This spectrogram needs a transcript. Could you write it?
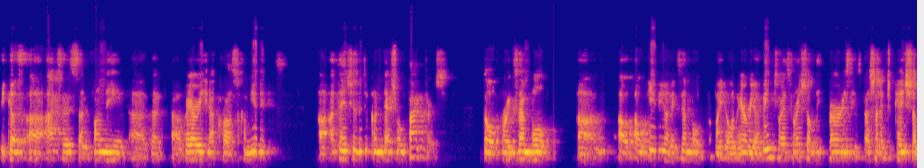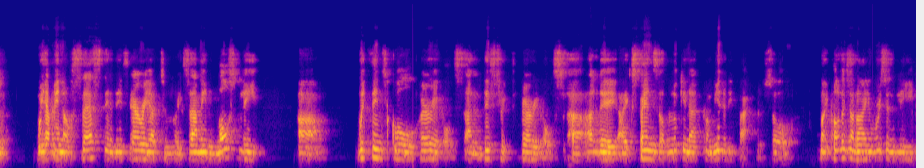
because uh, access and funding uh, that uh, vary across communities. Uh, attention to contextual factors. So, for example, um, I'll, I'll, give you an example of my own area of interest, racial disparities in special education. We have been obsessed in this area to examine mostly uh, within school variables and district variables uh, at the expense of looking at community factors. So my colleagues and I recently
